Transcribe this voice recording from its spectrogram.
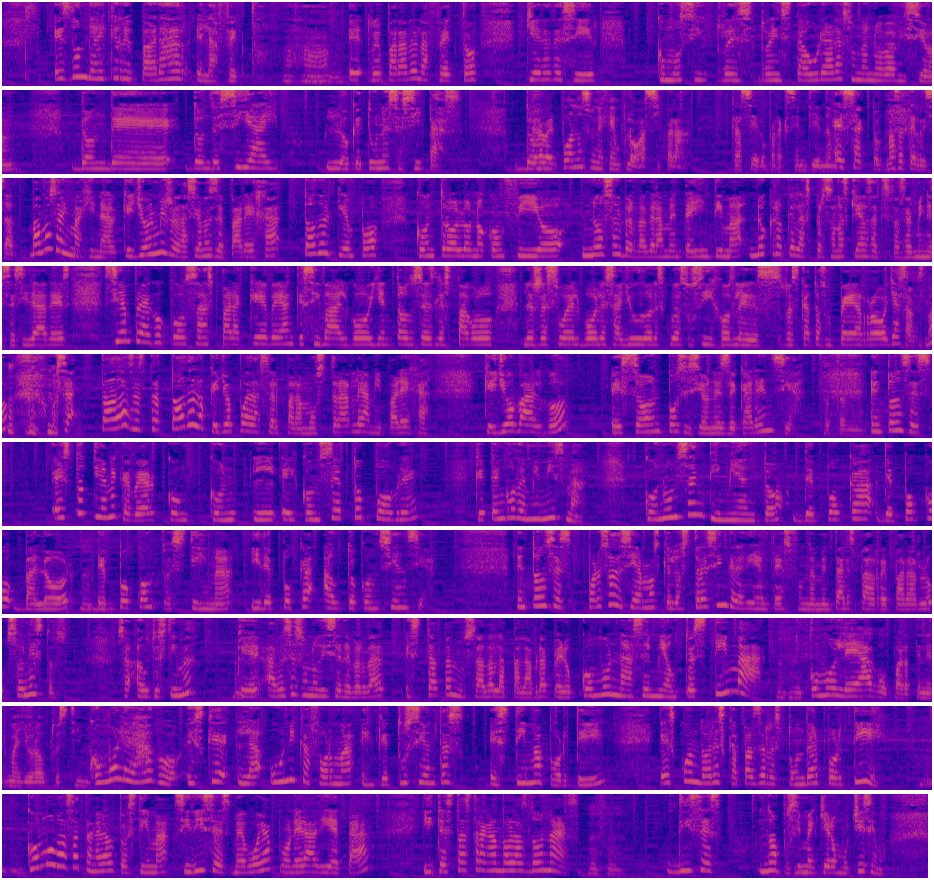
es donde hay que reparar el afecto. Ajá. Eh, reparar el afecto quiere decir como si reinstauraras una nueva visión donde, donde sí hay lo que tú necesitas. Pero a ver, ponos un ejemplo así para casero, para que se entienda más. Exacto. Más aterrizado. Vamos a imaginar que yo en mis relaciones de pareja todo el tiempo controlo, no confío, no soy verdaderamente íntima, no creo que las personas quieran satisfacer mis necesidades, siempre hago cosas para que vean que sí valgo y entonces les pago, les resuelvo, les ayudo, les cuido a sus hijos, les rescato a su perro, ya sabes, ¿no? O sea, todas esta, todo lo que yo pueda hacer para mostrarle a mi pareja que yo valgo son posiciones de carencia. Totalmente. Entonces, esto tiene que ver con, con el, el concepto pobre que tengo de mí misma, con un sentimiento de poca, de poco valor, de poco autoestima y de poca autoconciencia. Entonces, por eso decíamos que los tres ingredientes fundamentales para repararlo son estos. O sea, autoestima, que a veces uno dice de verdad, está tan usada la palabra, pero ¿cómo nace mi autoestima? ¿Cómo le hago para tener mayor autoestima? ¿Cómo le hago? Es que la única forma en que tú sientas estima por ti es cuando eres capaz de responder por ti. ¿Cómo vas a tener autoestima si dices, me voy a poner a dieta y te estás tragando las donas? Dices, no, pues sí me quiero muchísimo.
